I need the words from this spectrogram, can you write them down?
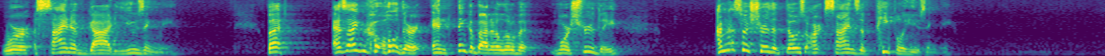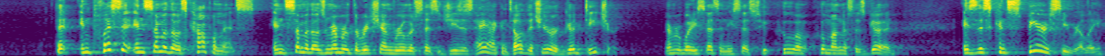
were a sign of God using me. But as I grow older and think about it a little bit more shrewdly, I'm not so sure that those aren't signs of people using me. That implicit in some of those compliments, in some of those, remember the rich young ruler says to Jesus, Hey, I can tell that you're a good teacher. Remember what he says? And he says, Who, who, who among us is good? Is this conspiracy, really,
